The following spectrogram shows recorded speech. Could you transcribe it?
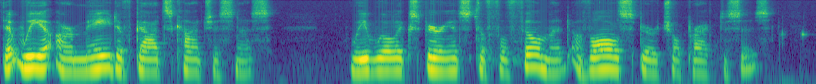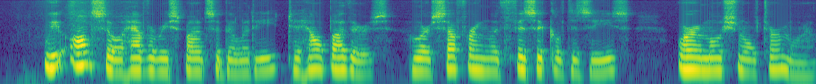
that we are made of God's consciousness, we will experience the fulfillment of all spiritual practices we also have a responsibility to help others who are suffering with physical disease or emotional turmoil.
